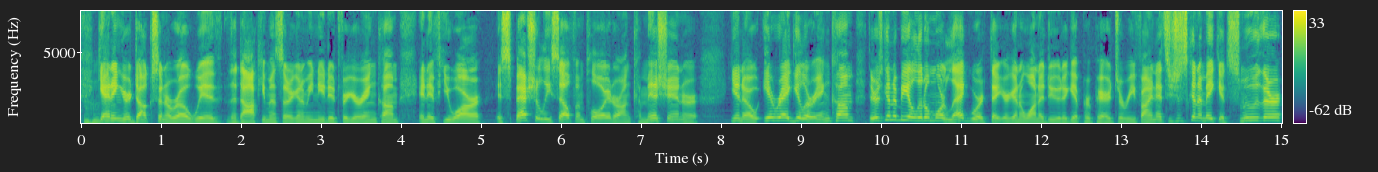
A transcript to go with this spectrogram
mm-hmm. getting your ducks in a row with the documents that are going to be needed for your income. And if you are especially self employed or on commission or you know, irregular income, there's going to be a little more legwork that you're going to want to do to get prepared to refinance. It's just going to make it smoother,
